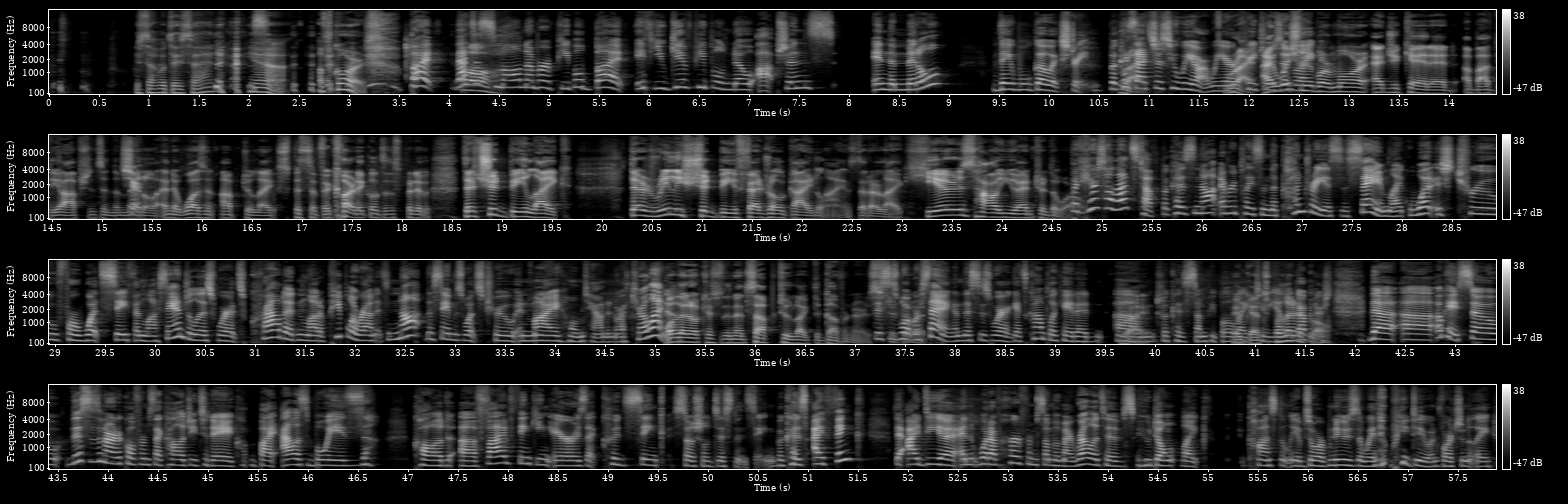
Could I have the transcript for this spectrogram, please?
Is that what they said? yeah, of course. But that's Oh. a small number of people. But if you give people no options in the middle, they will go extreme because Right. that's just who we are. We are right. creatures I wish like, we were more educated about the options in the Sure. middle, and it wasn't up to like specific articles. and specific- There should be like, there really should be federal guidelines that are like, here's how you enter the world. But here's how that's tough because not every place in the country is the same. Like what is true for what's safe in Los Angeles, where it's crowded and a lot of people around, it's not the same as what's true in my hometown in North Carolina. well, then okay, so then it's up to like the governors. this is what we're it. saying, and this is where it gets complicated um, Right. because some people It like to yell at governors. The uh, okay, so this is an article from Psychology Today by Alice Boyes called uh, Five Thinking Errors That Could Sink Social Distancing. Because I think the idea, and what I've heard from some of my relatives who don't like constantly absorb news the way that we do, unfortunately,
